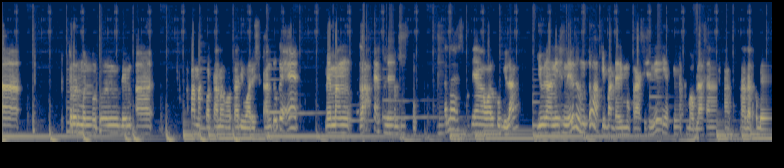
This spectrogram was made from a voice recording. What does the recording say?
eh, turun menurun dem, eh, apa mahkota mahkota diwariskan tuh kayaknya memang laten dalam sistem. karena seperti yang awal ku bilang Yunani sendiri tentu akibat dari demokrasi sendiri akibat kebablasan terhadap kebebasan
